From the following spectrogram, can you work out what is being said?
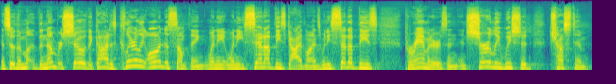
And so the, the numbers show that God is clearly on to something when he, when he set up these guidelines, when he set up these parameters, and, and surely we should trust him,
